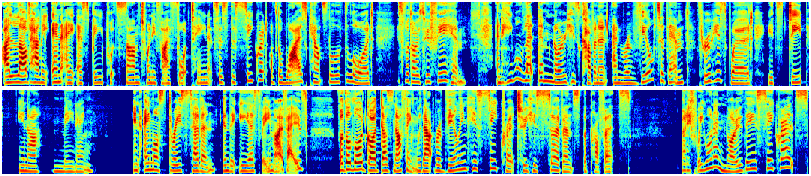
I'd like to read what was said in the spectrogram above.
I love how the NASB puts Psalm 25:14. It says, "The secret of the wise counsel of the Lord is for those who fear him, and he will let them know his covenant and reveal to them through his word its deep inner meaning." In Amos 3:7 in the ESV, my fave, for the Lord God does nothing without revealing his secret to his servants, the prophets. But if we want to know these secrets,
